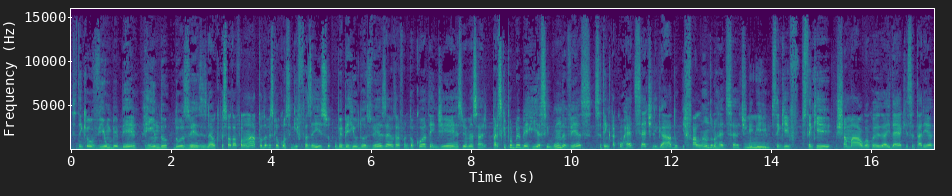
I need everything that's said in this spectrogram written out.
você tem que ouvir um bebê rindo duas vezes, né? O que o pessoal tava falando, ah, toda vez que eu consegui fazer isso, o bebê riu duas vezes, aí o telefone tocou, atendi e recebi a mensagem. Parece que pro bebê rir a segunda vez, você tem que estar com o headset ligado e falando no headset. E- E, você tem que você tem que chamar alguma coisa. A ideia é que você estaria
